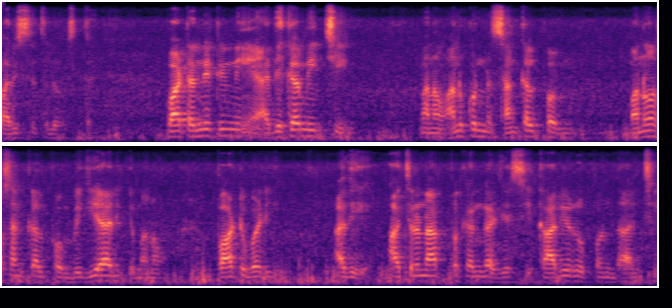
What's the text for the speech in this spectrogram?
పరిస్థితులు వస్తాయి. వాటన్నిటినీ అధిగమించి మనం అనుకున్న సంకల్పం మనోసంకల్పం విజయానికి మనం పాటుపడి అది ఆచరణాత్మకంగా చేసి కార్యరూపం దాల్చి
